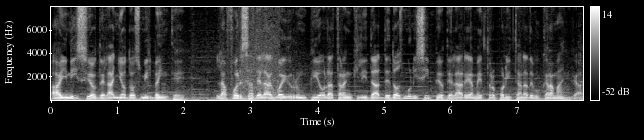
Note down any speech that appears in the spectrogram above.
A inicios del año 2020, la fuerza del agua irrumpió la tranquilidad de dos municipios del área metropolitana de Bucaramanga.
